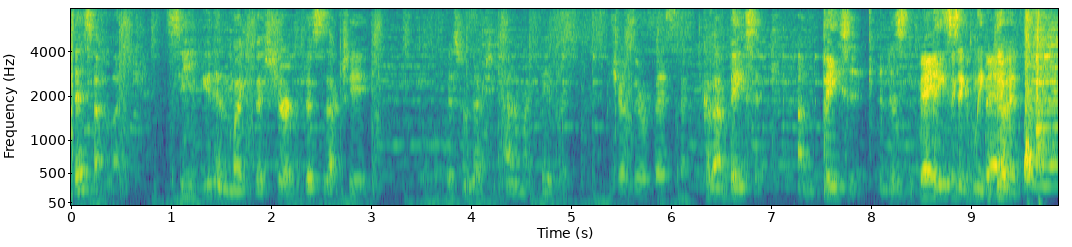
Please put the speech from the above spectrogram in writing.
This I like. See, you didn't like this shirt, but this is actually, this one's actually kind of my favorite. Because they're basic. Because I'm basic. I'm basic, and this is Basic basically bet. good.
